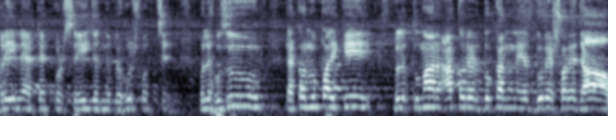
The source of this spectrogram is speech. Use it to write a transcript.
ব্রেইনে অ্যাটাক করছে, এই জন্য বেহুশ হচ্ছে। বলে, হুজুর, এখন উপায় কি? বলে, তোমার আতরের দোকান নিয়ে দূরে সরে যাও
